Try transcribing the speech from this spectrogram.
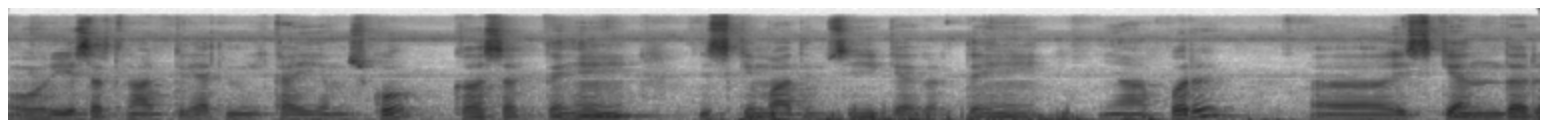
और ये सरथनाथ क्रियात्मक इकाई हम इसको कह सकते हैं। इसके माध्यम से ये क्या करते हैं, यहाँ पर इसके अंदर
